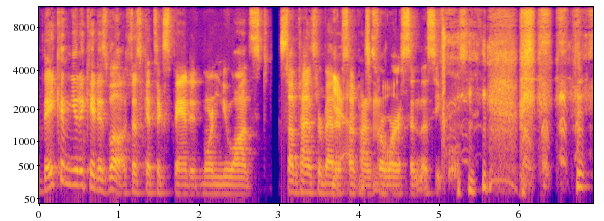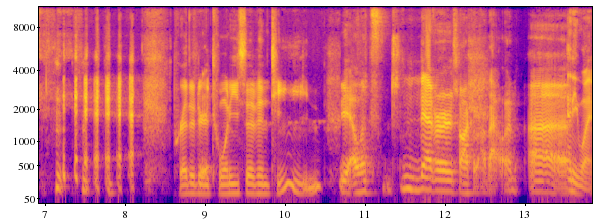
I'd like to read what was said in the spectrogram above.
they communicate as well. It just gets expanded, more nuanced, sometimes for better, Yeah, sometimes for worse in the sequels. Predator 2017. yeah, let's never talk about that one. Uh, Anyway,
